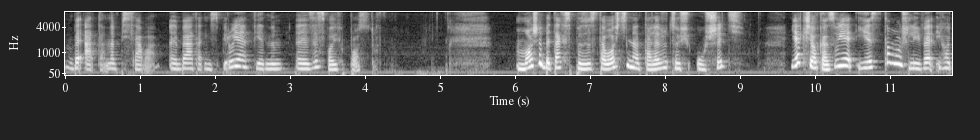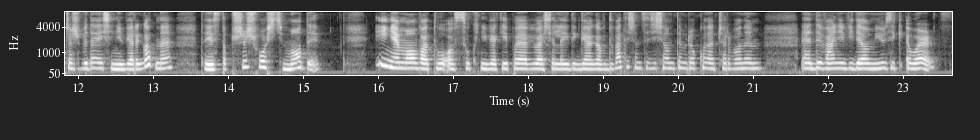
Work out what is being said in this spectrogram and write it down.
Beata napisała, y, Beata inspiruje w jednym y, ze swoich postów. Może by tak z pozostałości na talerzu coś uszyć? Jak się okazuje, jest to możliwe i chociaż wydaje się niewiarygodne, to jest to przyszłość mody. I nie mowa tu o sukni, w jakiej pojawiła się Lady Gaga w 2010 roku na czerwonym e, dywanie Video Music Awards.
